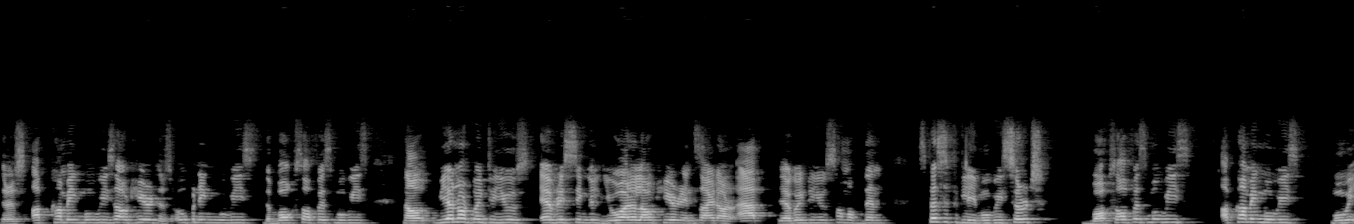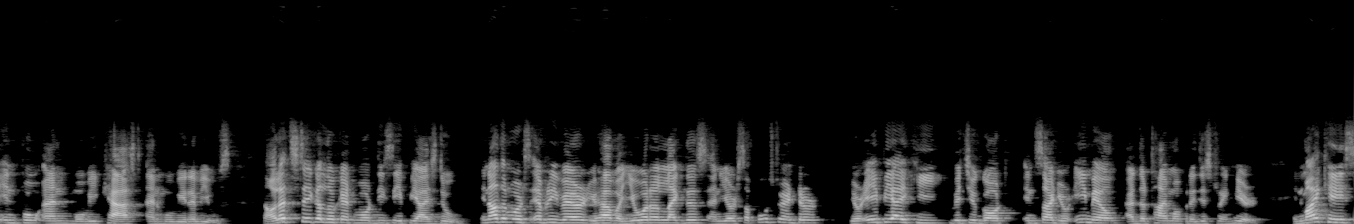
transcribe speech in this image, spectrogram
there's upcoming movies out here, there's opening movies, the box office movies. Now, we are not going to use every single URL out here inside our app. We are going to use some of them, specifically movie search, box office movies, upcoming movies, movie info, and movie cast and movie reviews. Now let's take a look at what these APIs do. In other words, everywhere you have a URL like this and you're supposed to enter your API key which you got inside your email at the time of registering here. In my case,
